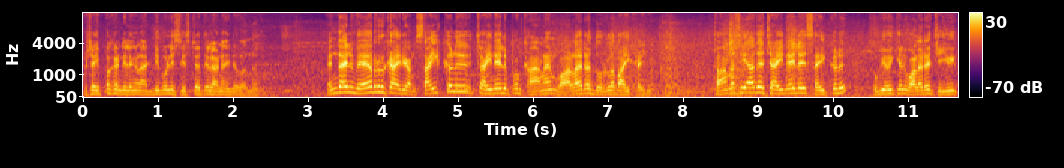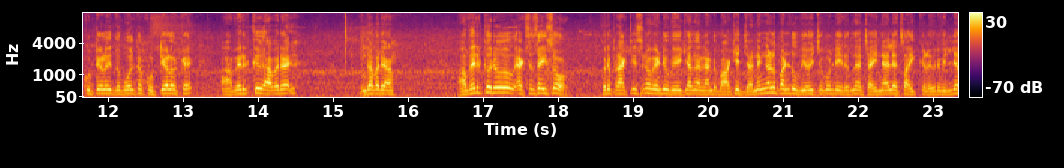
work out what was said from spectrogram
പക്ഷേ ഇപ്പോൾ കണ്ടില്ല നിങ്ങൾ അടിപൊളി സിസ്റ്റത്തിലാണ് അതിന്റെ വന്നത്. എന്തായാലും വേറൊരു കാര്യമാണ് സൈക്കിൾ ചൈനയിൽ ഇപ്പം കാണാൻ വളരെ ദുർലഭമായി കഴിഞ്ഞു. താമസിയാതെ ചൈനയിൽ സൈക്കിൾ ഉപയോഗിക്കൽ വളരെ ചെയ്യും. ഈ കുട്ടികൾ ഇതുപോലത്തെ കുട്ടികളൊക്കെ അവർക്ക് അവരെ എന്താ പറയുക അവർക്കൊരു എക്സസൈസോ ഒരു പ്രാക്ടീസിനോ വേണ്ടി ഉപയോഗിക്കാമെന്നല്ലാണ്ട് ബാക്കി ജനങ്ങൾ പണ്ട് ഉപയോഗിച്ചുകൊണ്ടിരുന്ന ചൈനയിലെ സൈക്കിൾ ഒരു വലിയ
